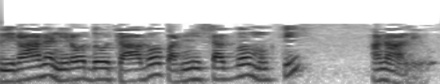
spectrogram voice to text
විරාග නිරෝධෝ චාගෝ පරිනිස්සග්ගෝ මුක්ති අනාලයෝ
